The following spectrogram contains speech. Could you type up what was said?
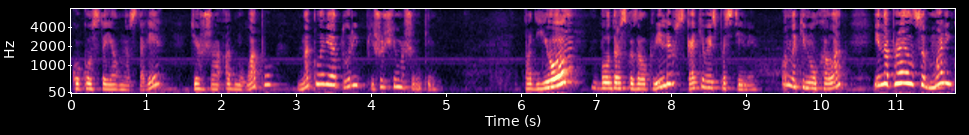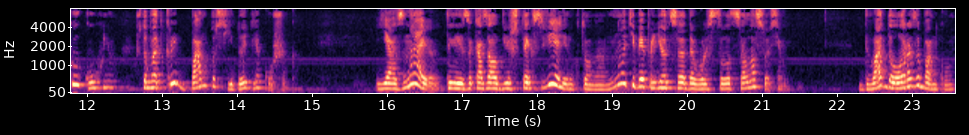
Коко стоял на столе, держа одну лапу на клавиатуре пишущей машинки. «Подъем!» — бодро сказал Квиллер, вскакивая с постели. Он накинул халат и направился в маленькую кухню, чтобы открыть банку с едой для кошек. «Я знаю, ты заказал бифштекс Веллингтона, но тебе придется довольствоваться лососем. Два доллара за банку.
